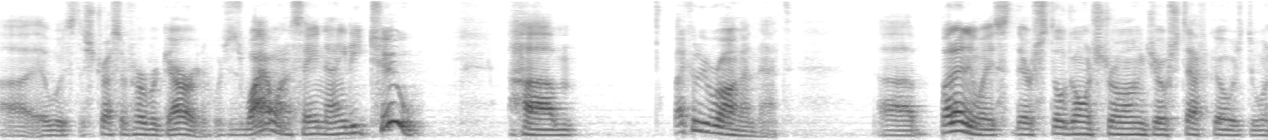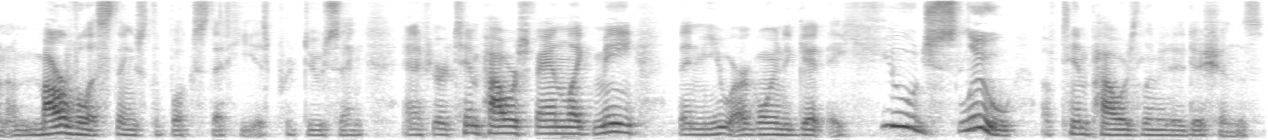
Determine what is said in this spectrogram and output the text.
Uh, it was The Stress of Her Regard, which is why I want to say 92. Um, I could be wrong on that. Uh, but anyways, they're still going strong. Joe Stefko is doing a marvelous things with the books that he is producing. And if you're a Tim Powers fan like me, then you are going to get a huge slew of Tim Powers limited editions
